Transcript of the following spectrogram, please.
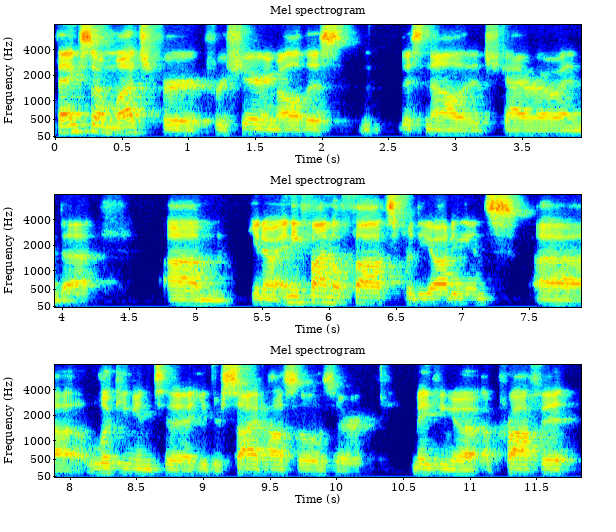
thanks so much for for sharing all this this knowledge, Kairo. And uh, um, you know, any final thoughts for the audience uh, looking into either side hustles or making a, a profit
